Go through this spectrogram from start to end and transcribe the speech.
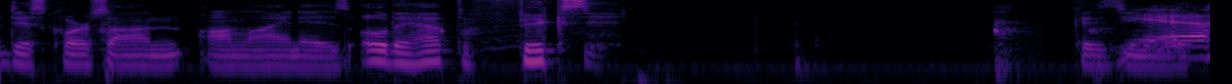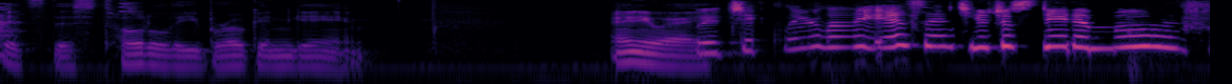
discourse on online is, oh, they have to fix it because you Yeah. know it's this totally broken game. Anyway, Which it clearly isn't. You just need to move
